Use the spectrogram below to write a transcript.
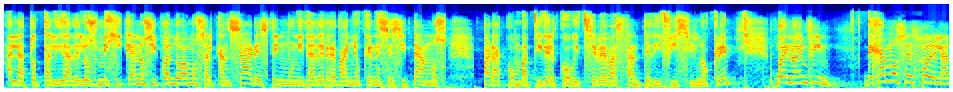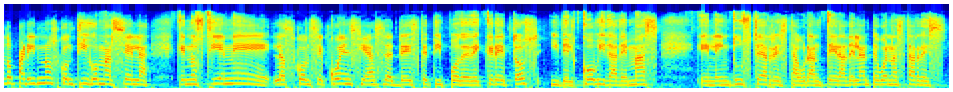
a la totalidad de los mexicanos? ¿Y cuándo vamos a alcanzar esta inmunidad de rebaño que necesitamos para combatir el COVID? Se ve bastante difícil, ¿no cree? Bueno, en fin, dejamos esto de lado para irnos contigo, Marcela, que nos tiene las consecuencias de este tipo de decretos y del COVID además en la industria restaurantera. Adelante, buenas tardes.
